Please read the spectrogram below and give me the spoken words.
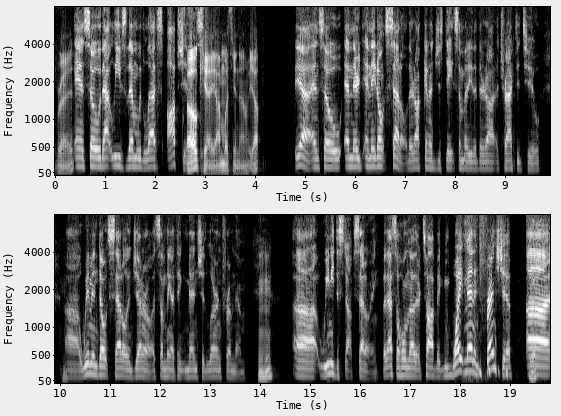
right? And so that leaves them with less options. Okay, I'm with you now. Yep. Yeah, and so and they're and they don't settle. They're not gonna just date somebody that they're not attracted to. Mm-hmm. Uh, women don't settle in general. It's something I think men should learn from them. Mm-hmm. Uh, we need to stop settling, but that's a whole nother topic. White men and friendship, uh,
